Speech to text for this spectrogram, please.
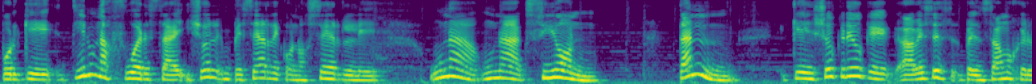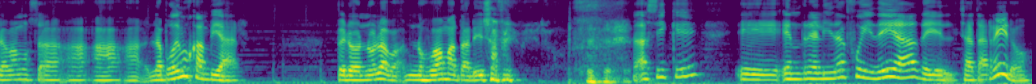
porque tiene una fuerza y yo empecé a reconocerle una, una acción tan que yo creo que a veces pensamos que la vamos a, a- a- a- la podemos cambiar, pero no la nos va a matar ella primero. Así que eh, en realidad fue idea del chatarrero.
